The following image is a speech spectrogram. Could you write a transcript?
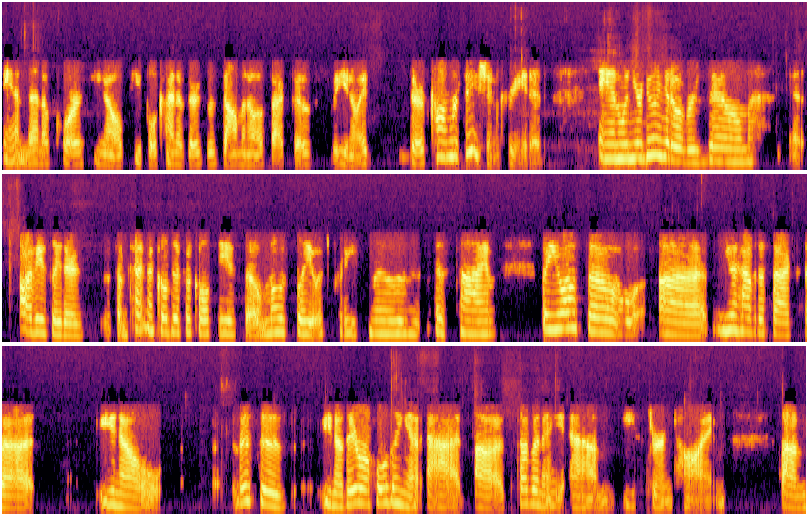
and then of course, you know, people kind of there's this domino effect of you know, it, there's conversation created, and when you're doing it over Zoom, obviously there's some technical difficulties, so mostly it was pretty smooth this time. But you also uh, you have the fact that you know this is you know they were holding it at uh, 7 a.m. Eastern time um,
